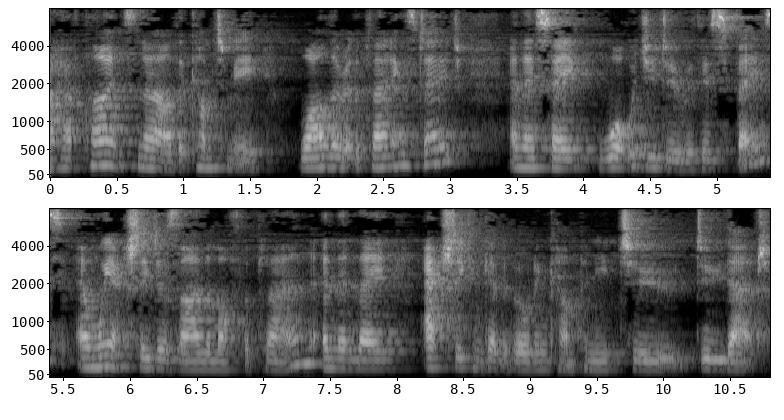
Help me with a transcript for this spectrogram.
I have clients now that come to me while they're at the planning stage and they say, what would you do with this space? And we actually design them off the plan and then they actually can get the building company to do that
